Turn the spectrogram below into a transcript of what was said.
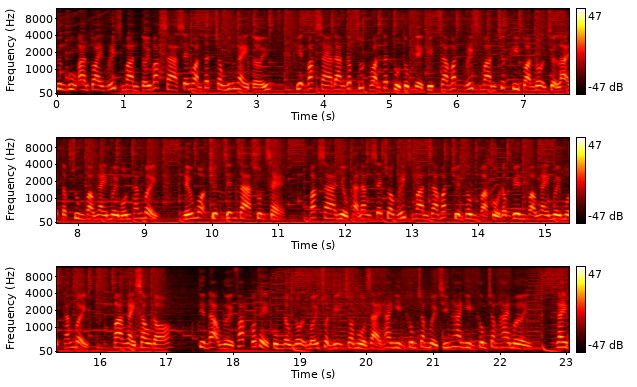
Thương vụ Antoine Griezmann tới Barca sẽ hoàn tất trong những ngày tới. Hiện Barca đang gấp rút hoàn tất thủ tục để kịp ra mắt Griezmann trước khi toàn đội trở lại tập trung vào ngày 14 tháng 7. Nếu mọi chuyện diễn ra suôn sẻ, Barca nhiều khả năng sẽ cho Griezmann ra mắt truyền thông và cổ động viên vào ngày 11 tháng 7. Ba ngày sau đó, tiền đạo người Pháp có thể cùng đồng đội mới chuẩn bị cho mùa giải 2019-2020. Ngày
